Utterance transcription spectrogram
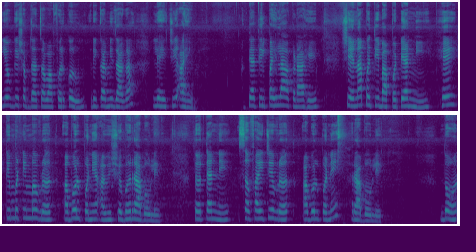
योग्य शब्दाचा वापर करून रिकामी जागा लिहायची आहे. त्यातील पहिला आकडा आहे सेनापती बापट यांनी हे टिंबटिंब व्रत अबोलपणे आयुष्यभर राबवले तर त्यांनी सफाईचे व्रत अबोलपणे राबवले. दोन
